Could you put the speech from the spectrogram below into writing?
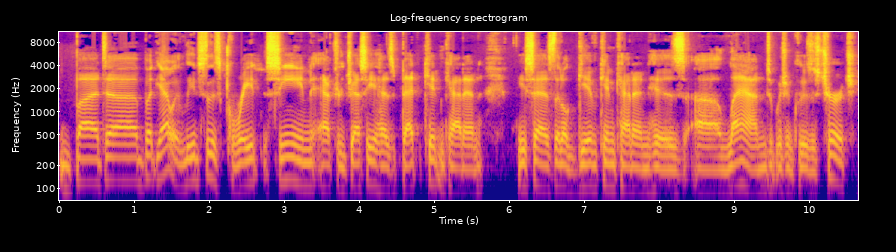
but uh, but yeah, it leads to this great scene after Jesse has bet Quincannon. He says that he'll give Quincannon his uh, land, which includes his church,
